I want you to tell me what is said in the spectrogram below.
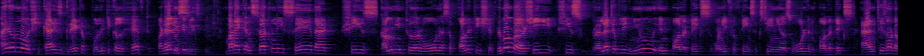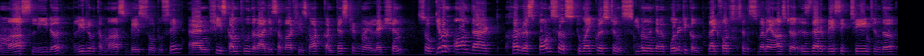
I don't know if she carries greater political heft, but I, Relatively can, speaking. but I can certainly say that she's coming into her own as a politician. Remember, she she's relatively new in politics, only 15, 16 years old in politics, and she's not a mass leader, a leader with a mass base, so to say. And she's come through the Rajya Sabha, she's not contested in an election. So, given all that, her responses to my questions, even when they were political, like for instance, when I asked her, is there a basic change in the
